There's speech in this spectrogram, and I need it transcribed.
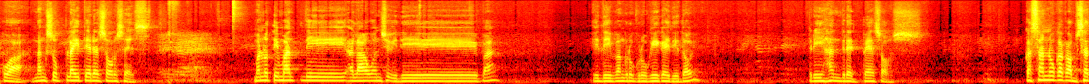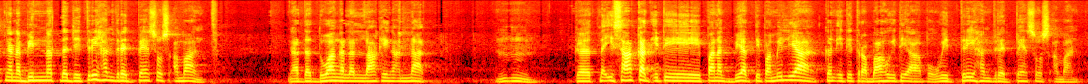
kwa, nang supply ti resources. Manuti monthly allowance yu, idi pa? Idi mangrugrugi kay dito? 300 pesos. Kasano kakabsat nga nabinat da jay 300 pesos a month. Nga dadwa nga lalaki nga anak. Mm-mm Kat naisakad iti panagbiag ti pamilya kan iti trabaho iti apo with 300 pesos a month.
